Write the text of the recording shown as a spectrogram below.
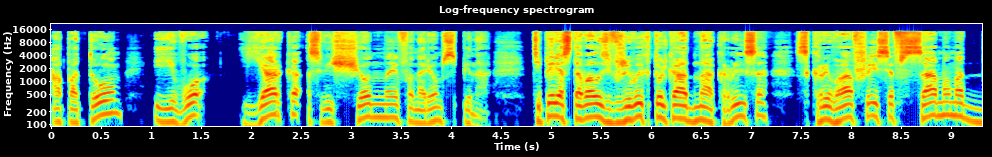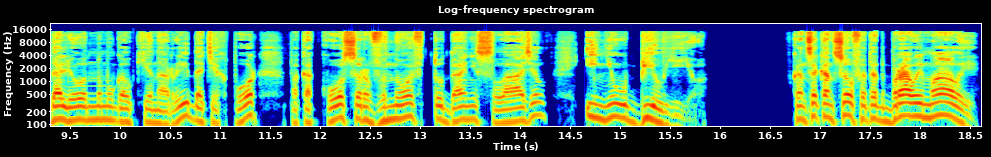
а потом и его ярко освещенная фонарем спина. Теперь оставалась в живых только одна крыса, скрывавшаяся в самом отдаленном уголке норы до тех пор, пока Косор вновь туда не слазил и не убил ее. В конце концов, этот бравый малый,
